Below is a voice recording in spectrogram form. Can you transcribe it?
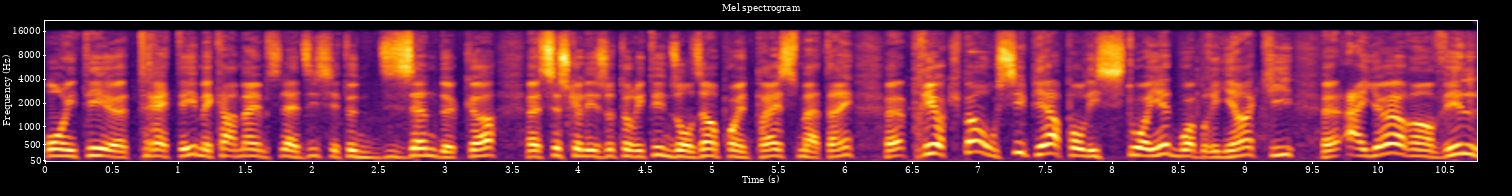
ont été euh, traités. Mais quand même, cela dit, c'est une dizaine de cas. Euh, c'est ce que les autorités nous ont dit en point de presse ce matin. Euh, préoccupant aussi, Pierre, pour les citoyens de Boisbriand qui, ailleurs en ville,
